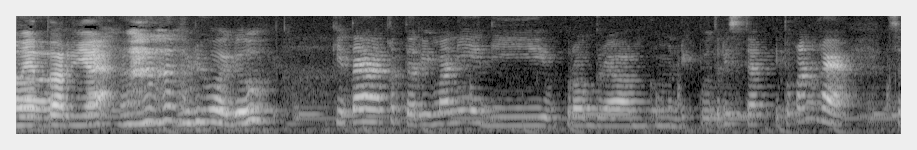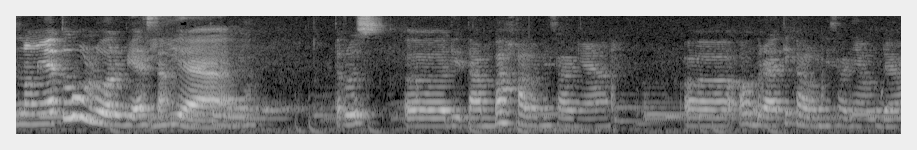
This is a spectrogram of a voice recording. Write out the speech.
maternya waduh waduh kita keterima nih di program Kemendikbudristek itu kan kayak senangnya tuh luar biasa Iya. gitu. Terus eh, ditambah kalau misalnya eh, oh berarti kalau misalnya udah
